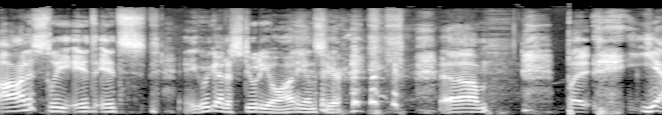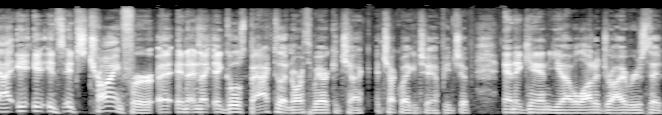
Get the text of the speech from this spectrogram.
honestly, it, it's we got a studio audience here. um, but yeah, it, it- it's it's trying for, uh, and, and it goes back to that North American Chuck wagon Championship. And again, you have a lot of drivers that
